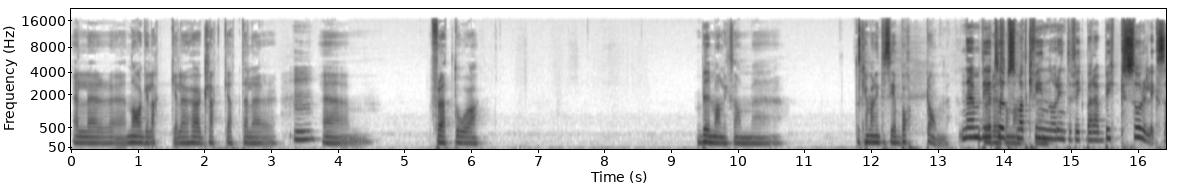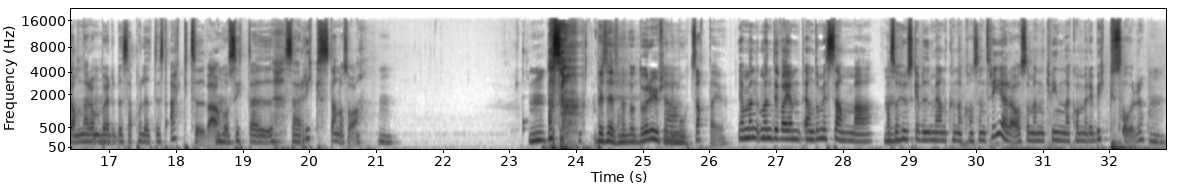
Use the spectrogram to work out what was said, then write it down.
Eller eh, nagellack eller högklackat eller mm, Ehm, för att då blir man liksom... Då kan man inte se bortom. Nej men det är, är det typ som som att, att, kvinnor inte fick bära byxor liksom när de Mm. började bli så politiskt aktiva Mm. och sitta i så här riksdagen och så. Mm. Mm, Alltså, precis, men då, då är det ju Ja. det motsatta ju. ja men, men det var ju ändå med samma, Mm. alltså hur ska vi män kunna koncentrera oss om en kvinna kommer i byxor? Mm.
